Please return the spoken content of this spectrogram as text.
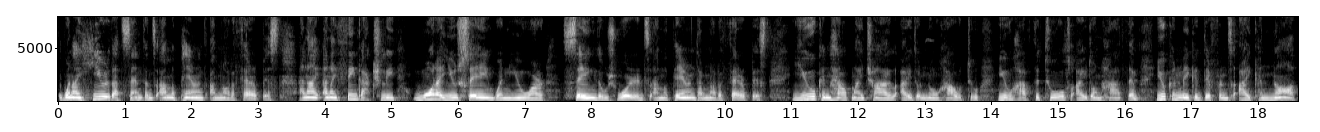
when I hear that sentence, I'm a parent, I'm not a therapist. And I, and I think actually, what are you saying when you are saying those words i'm a parent i'm not a therapist? You can help my child i don't know how to. You have the tools i don't have them. You can make a difference i cannot.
